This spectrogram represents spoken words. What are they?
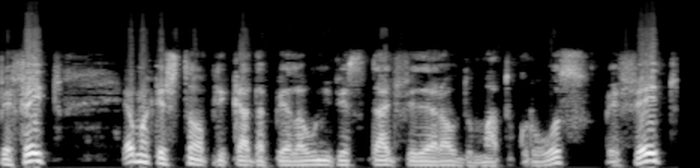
Perfeito? É uma questão aplicada pela Universidade Federal do Mato Grosso. Perfeito?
